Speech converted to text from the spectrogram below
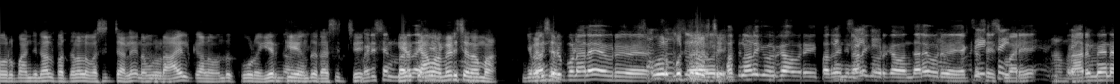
ஒரு அஞ்சு நாள் பத்து நாள் வசிச்சாலே நம்மளோட ஆயுள் காலம் வந்து கூடும். இயற்கையை வந்து ரசிச்சு ஆமா மெடிசன் ஆமா. இங்க. வந்துட்டு போனாலே ஒரு ஒரு ஒரு புத்துணர்ச்சி பத்து நாளைக்கு ஒருக்கா ஒரு பதினஞ்சு நாளைக்கு ஒருக்கா வந்தாலே ஒரு எக்ஸசைஸ் மாதிரி. ஒரு அருமையான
